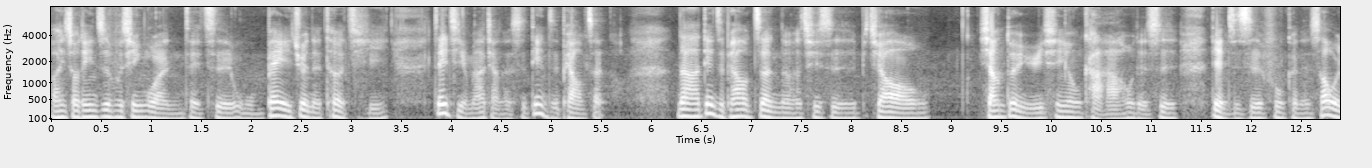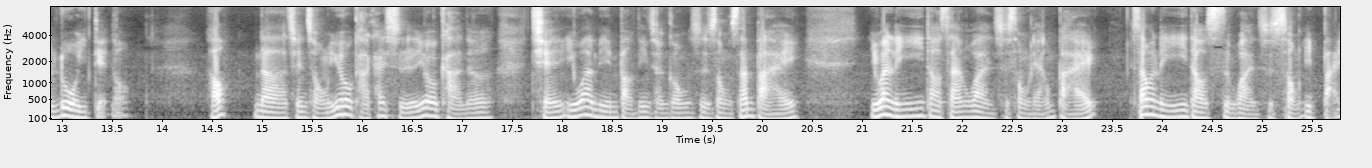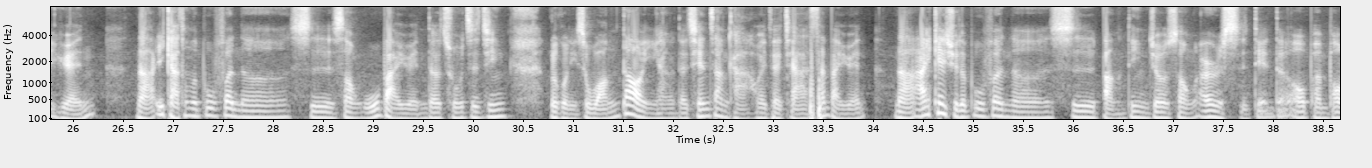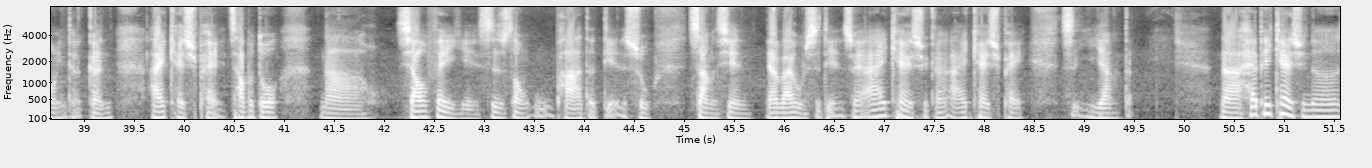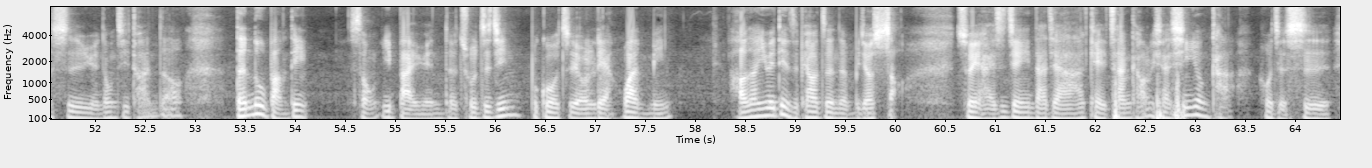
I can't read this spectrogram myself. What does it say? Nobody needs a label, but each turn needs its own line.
欢迎收听支付新闻。这次五倍券的特辑，这一集我们要讲的是电子票证。那电子票证呢，其实比较相对于信用卡啊，或者是电子支付，可能稍微弱一点哦。好，那先从悠游卡开始。悠游卡呢，前一万名绑定成功是送三百，一万零一到三万是送两百。三万零一到四万是送一百元，那一卡通的部分呢是送五百元的储值金。如果你是王道银行的千账卡，会再加三百元。那 iCash 的部分呢是绑定就送二十点的 Open Point，跟 iCash Pay 差不多。那消费也是送五趴的点数，上限两百五十点，所以 iCash 跟 iCash Pay 是一样的。那 Happy Cash 呢是远东集团的哦。登录绑定送一百元的储值金，不过只有两万名。好，那因为电子票证呢比较少，所以还是建议大家可以参考一下信用卡或者是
